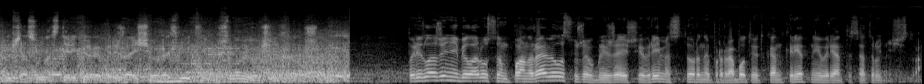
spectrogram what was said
Там сейчас у нас территория опережающего развития, условия очень хорошие. Предложение белорусам понравилось. Уже в ближайшее время стороны проработают конкретные варианты сотрудничества.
